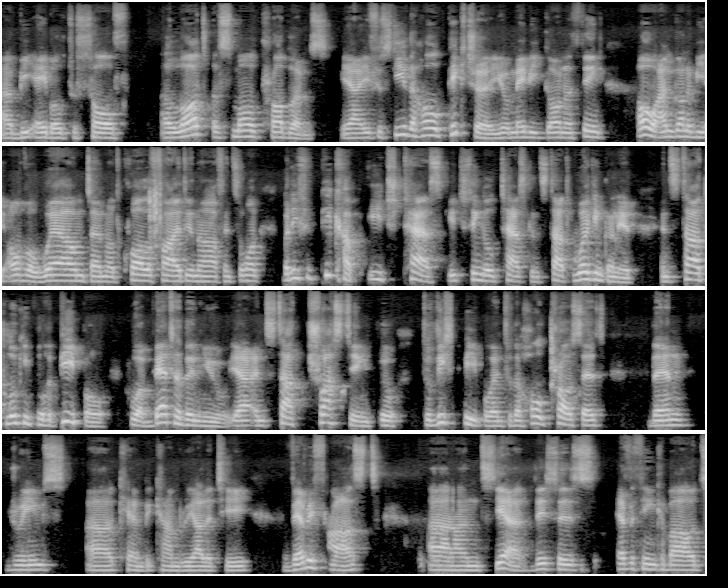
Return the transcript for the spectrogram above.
uh, be able to solve a lot of small problems. Yeah, if you see the whole picture, you're maybe gonna think, oh, I'm gonna be overwhelmed, I'm not qualified enough, and so on. But if you pick up each task, each single task, and start working on it, and start looking for the people who are better than you, yeah, and start trusting to to these people and to the whole process, then dreams uh, can become reality very fast. And yeah, this is everything about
